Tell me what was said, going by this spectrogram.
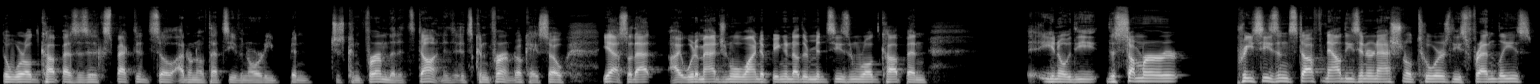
the World Cup as is expected. So I don't know if that's even already been just confirmed that it's done. It's, confirmed. Okay, so yeah, so that I would imagine will wind up being another mid-season World Cup, and you know the the summer preseason stuff. Now these international tours, these friendlies,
